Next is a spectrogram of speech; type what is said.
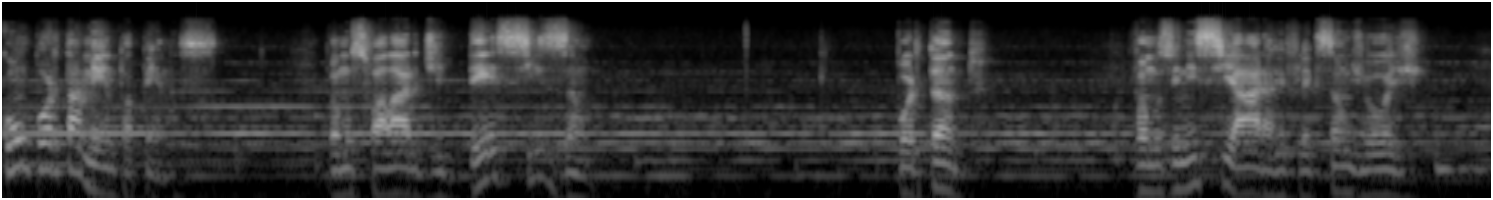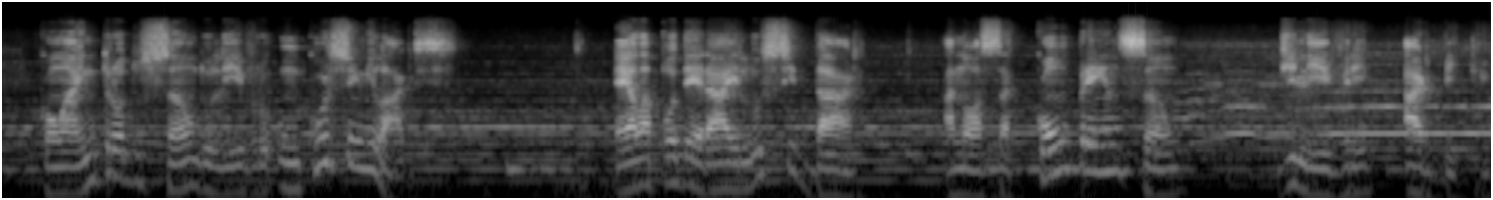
comportamento apenas vamos falar de decisão. Portanto, vamos iniciar a reflexão de hoje com a introdução do livro Um Curso em Milagres. Ela poderá elucidar a nossa compreensão de livre arbítrio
